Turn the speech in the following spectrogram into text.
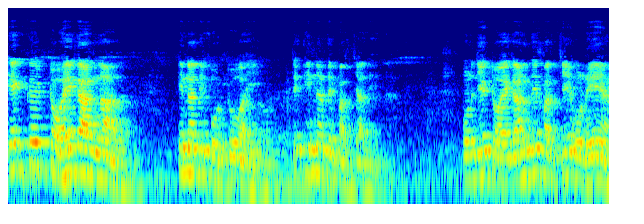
ਇੱਕ ਟੋਏ ਗਨ ਨਾਲ ਇਹਨਾਂ ਦੀ ਫੋਟੋ ਆਈ ਤੇ ਇਹਨਾਂ ਤੇ ਪਰਚਾ ਦੇ ਦਿੱਤਾ। ਹੁਣ ਜੇ ਟੋਏ ਗਨ ਦੇ ਪਰਚੇ ਹੋਣੇ ਆ,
